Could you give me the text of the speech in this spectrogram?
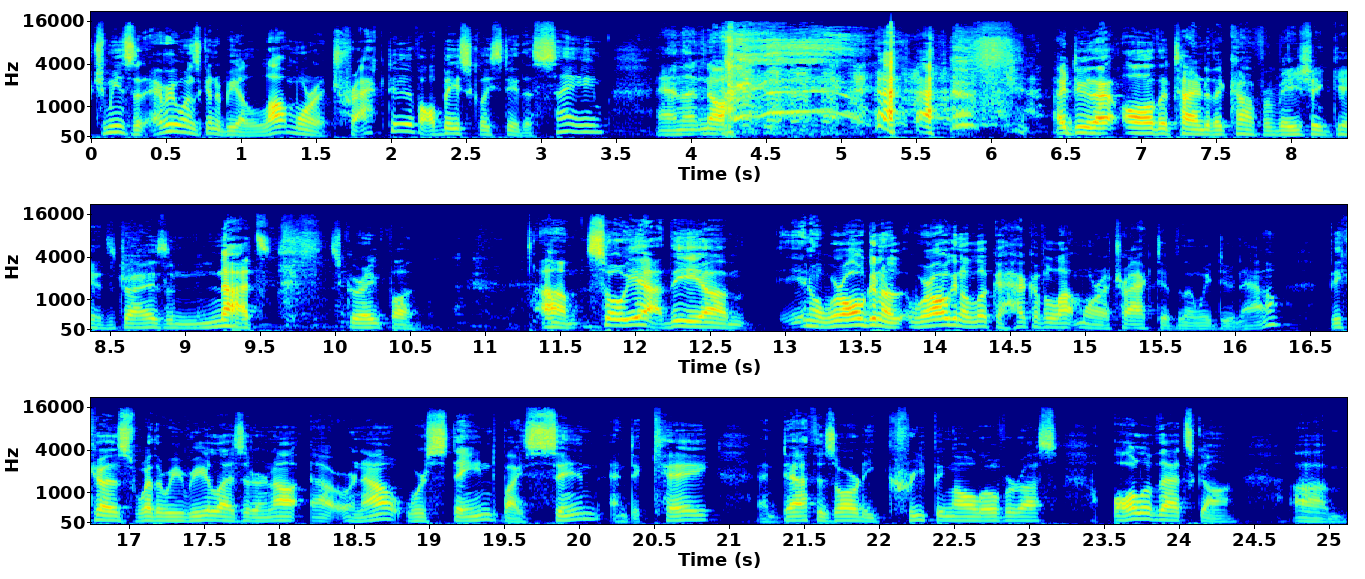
Which means that everyone's going to be a lot more attractive. I'll basically stay the same. And then, no. I do that all the time to the confirmation kids. Drives them nuts. It's great fun. Um, so yeah, the um, you know we're all gonna we're all gonna look a heck of a lot more attractive than we do now because whether we realize it or not uh, or now we're stained by sin and decay and death is already creeping all over us. All of that's gone. Um,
